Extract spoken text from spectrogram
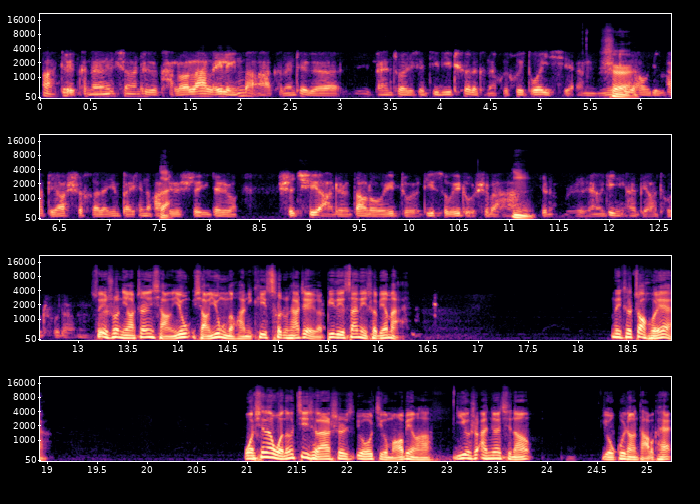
啊，对，可能像这个卡罗拉、雷凌吧，啊，可能这个一般做这些滴滴车的可能会会多一些。嗯，是这个的话我觉得它比较适合的，因为本身的话对这个是以这种市区啊这种道路为主，低速为主是吧？啊，嗯，这种燃油经济还是比较突出的。嗯，所以说你要真想用想用的话，你可以侧重一下这个 BZ 三那车别买，那车召回。我现在我能记起来是有几个毛病啊，一个是安全气囊有故障打不开，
